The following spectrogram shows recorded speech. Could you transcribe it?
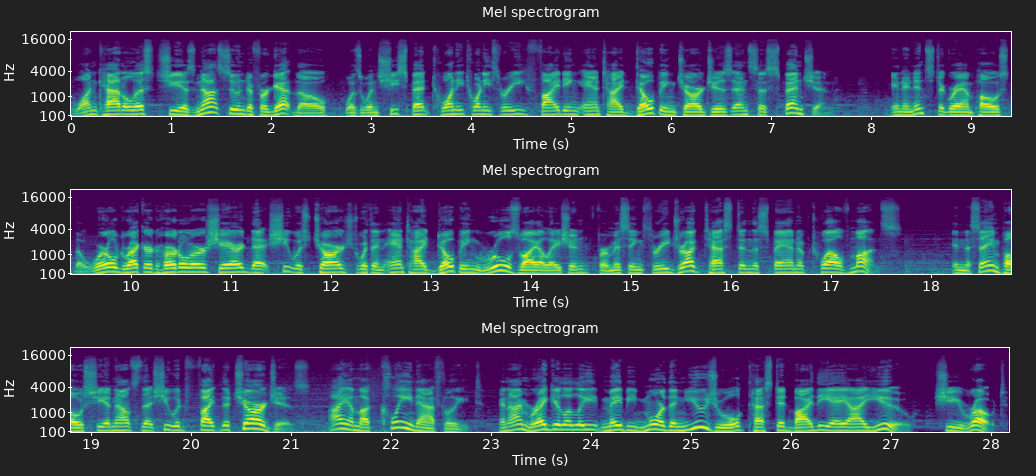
One catalyst she is not soon to forget, though, was when she spent 2023 fighting anti-doping charges and suspension. In an Instagram post, the world record hurdler shared that she was charged with an anti-doping rules violation for missing three drug tests in the span of 12 months. In the same post, she announced that she would fight the charges. I am a clean athlete, and I'm regularly, maybe more than usual, tested by the AIU, she wrote.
